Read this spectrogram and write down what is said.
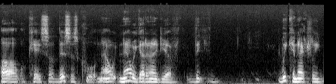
"Oh, okay, so this is cool. Now now we got an idea of the, we can actually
